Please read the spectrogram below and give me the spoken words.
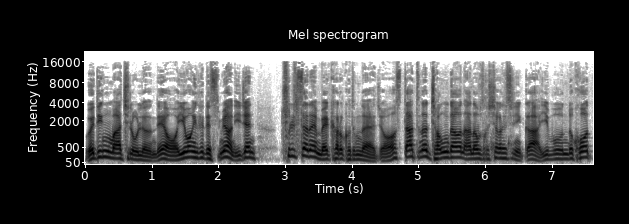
웨딩 마치를 올렸는데요. 이왕 이렇게 됐으면 이젠 출산의 메카로 거듭나야죠. 스타트는 정다은 아나운서가 시작을 했으니까 이분도 곧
